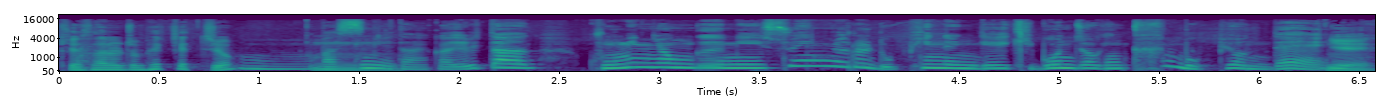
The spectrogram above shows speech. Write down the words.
계산을 좀 했겠죠. 음, 맞습니다. 그러니까 일단 국민연금이 수익률을 높이는 게 기본적인 큰 목표인데 예.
